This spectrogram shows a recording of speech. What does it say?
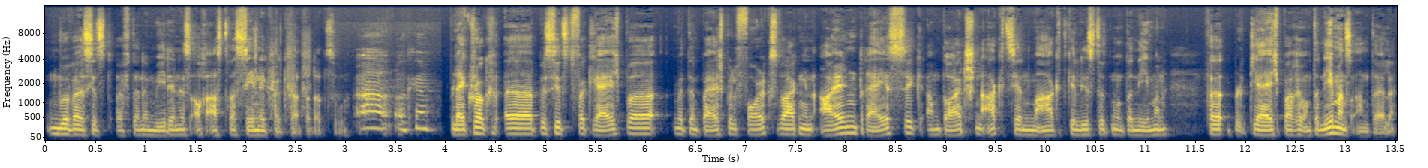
nur weil es jetzt öfter in den Medien ist, auch AstraZeneca gehört da dazu. Ah, okay. BlackRock äh, besitzt vergleichbar mit dem Beispiel Volkswagen in allen 30 am deutschen Aktienmarkt gelisteten Unternehmen vergleichbare Unternehmensanteile.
